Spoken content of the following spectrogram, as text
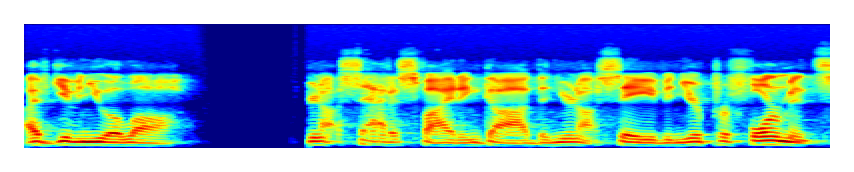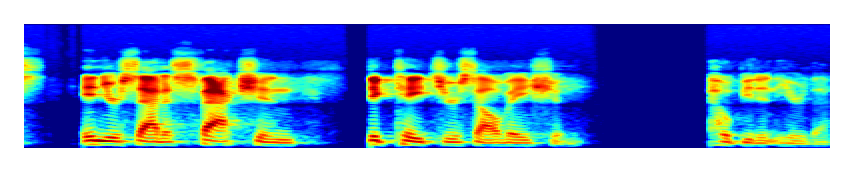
I've given you a law. If you're not satisfied in God, then you're not saved, and your performance in your satisfaction dictates your salvation. I hope you didn't hear that.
